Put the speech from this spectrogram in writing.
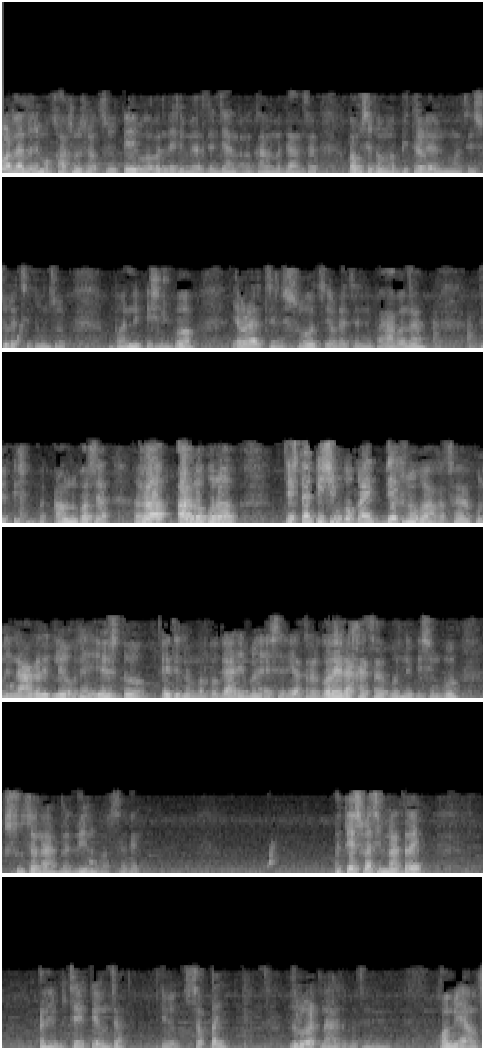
पर्दा पनि म खस्न सक्छु। केही भयो भनेदेखि मेरो चाहिँ ज्यान अकालमा जान्छ कमसेकम म भित्र गयो भने म चाहिँ सुरक्षित हुन्छु भन्ने किसिमको एउटा चाहिँ सोच एउटा चाहिँ भावना त्यो किसिमको आउनुपर्छ। र अर्को कुरो त्यस्तो किसिमको कहीँ देख्नु भएको छ कुनै नागरिकले हो भने यस्तो यति नम्बरको गाडीमा यसरी यात्रा गराइराखेको छ भन्ने किसिमको सूचना हामीलाई दिनुपर्छ क्या? त्यसपछि मात्रै अनि चाहिँ के हुन्छ। यो सबै दुर्घटनाहरूको चाहिँ कमी आउँछ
